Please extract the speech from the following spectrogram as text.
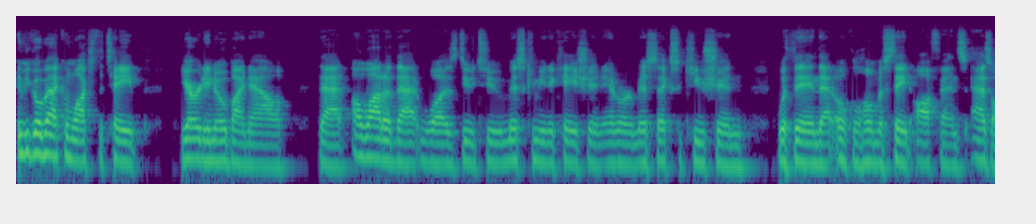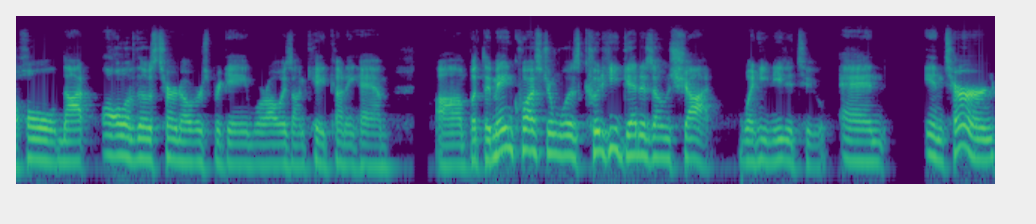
if you go back and watch the tape, you already know by now that a lot of that was due to miscommunication and or misexecution within that Oklahoma State offense as a whole. Not all of those turnovers per game were always on Cade Cunningham. Um, but the main question was could he get his own shot when he needed to? And in turn,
